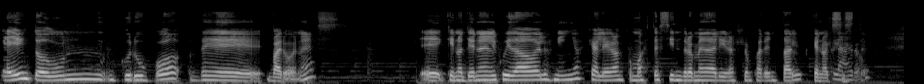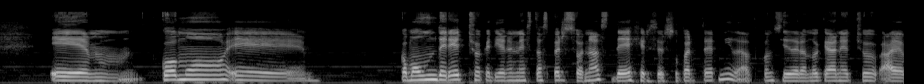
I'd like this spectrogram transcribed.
Y hay todo un grupo de varones eh, que no tienen el cuidado de los niños, que alegan como este síndrome de alienación parental, que no Claro. existe, em, como, eh, como un derecho que tienen estas personas de ejercer su paternidad, considerando que han hecho hay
